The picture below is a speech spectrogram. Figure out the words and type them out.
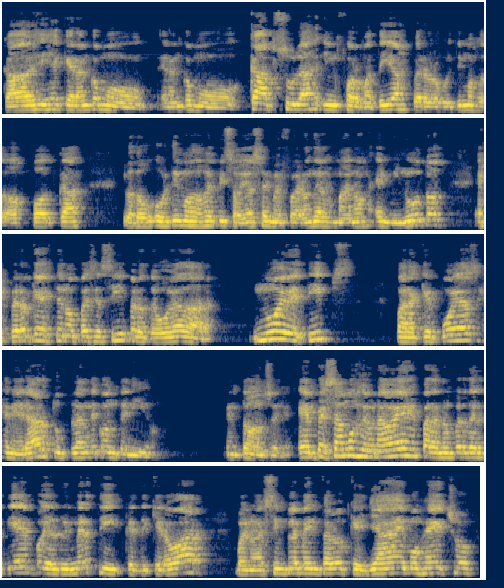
cada vez dije que eran como, eran como cápsulas informativas, pero los últimos dos podcasts, los dos últimos dos episodios se me fueron de las manos en minutos. Espero que este no pase así, pero te voy a dar nueve tips para que puedas generar tu plan de contenido. Entonces, empezamos de una vez para no perder tiempo y el primer tip que te quiero dar, bueno, es simplemente algo que ya hemos hecho,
